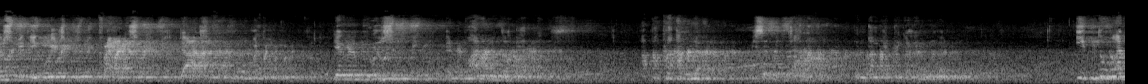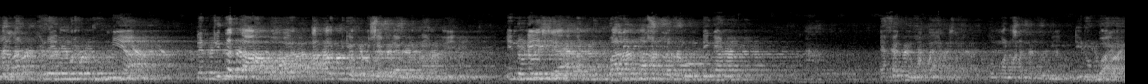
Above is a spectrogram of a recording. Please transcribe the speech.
we speak English, we speak French, we speak Dutch, we speak macam-macam." Dia akan we speak environmental ethics. Apakah Anda bisa bicara tentang etika lingkungan? Itu adalah grammar dunia. Dan kita tahu bahwa tanggal 30 September nanti, Indonesia akan kembali masuk dalam perundingan efek rumah kaca, pemanasan bumi di Dubai.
